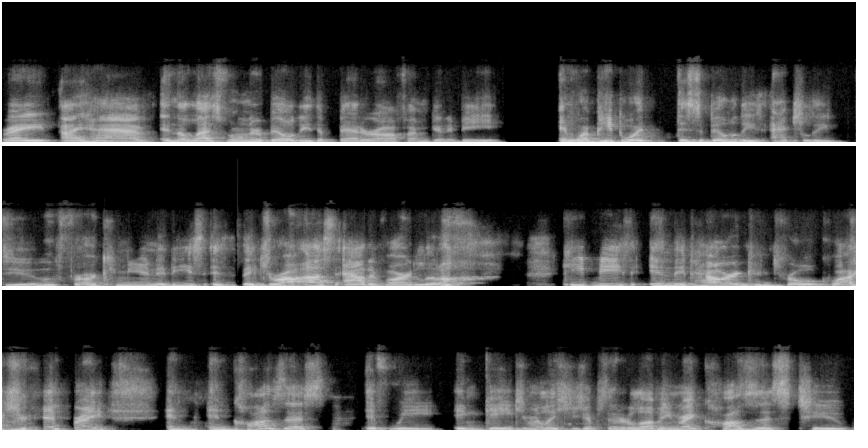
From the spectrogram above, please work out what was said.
right, I have, and the less vulnerability, the better off I'm going to be. And what people with disabilities actually do for our communities is they draw us out of our little keep me in the power and control quadrant right? And and cause us if we engage in relationships that are loving right cause us to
